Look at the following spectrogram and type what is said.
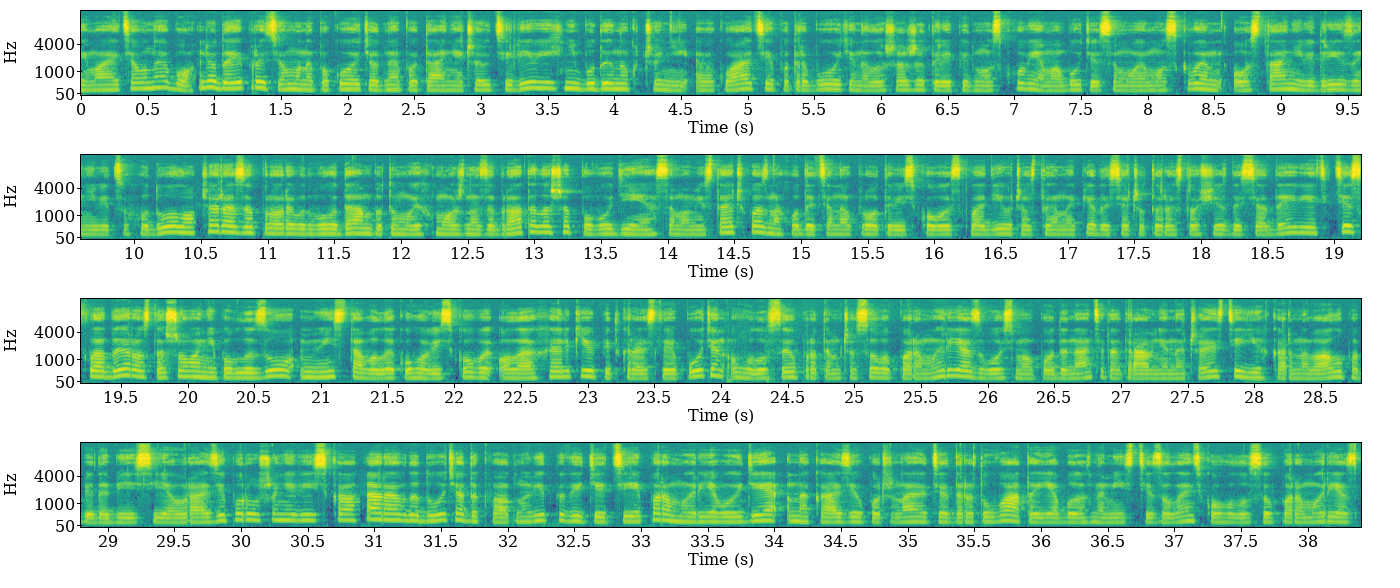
здіймається у небо. Людей при цьому непокоїть одне питання: чи уцілів їхній будинок чи ні. Евакуації потребують і не лише жителі Підмосков'я, мабуть, і самої Москви. Останні відрізані від суходолу через прорив двох дамб, тому їх можна забрати лише по воді. Саме містечко знаходиться навпроти військових складів частини 54-169. Ці склади розташовані поблизу міста Великого військовий Олег Хельків. Підкреслює Путін, оголосив про тимчасове перемир'я з 8 по 11 травня на честі їх карнавалу Побєдобєсія. У разі порушення війська РФ дадуть адекватну відповідь. Ці перемир'я наказів починаються дратувати. Я був на місці Зеленського оголосив перемир'я з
